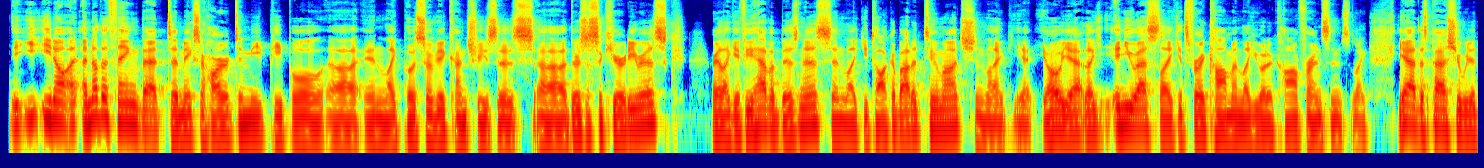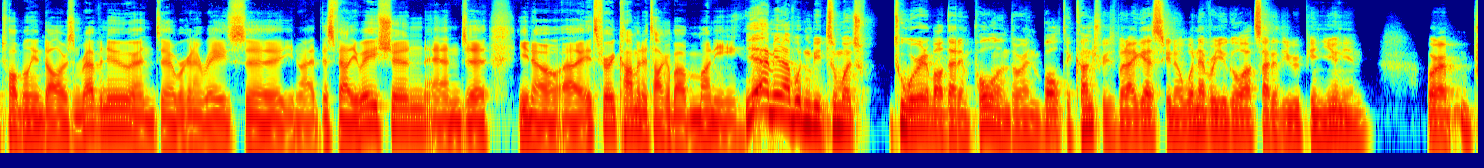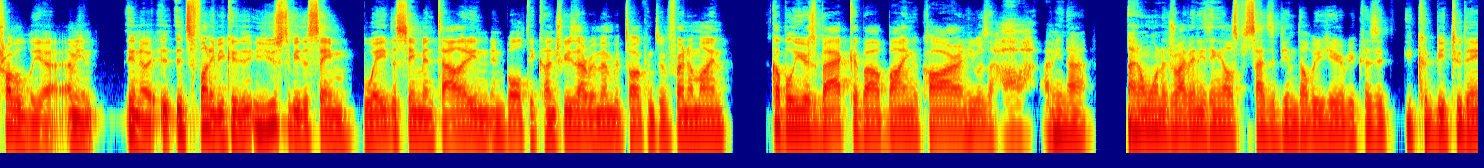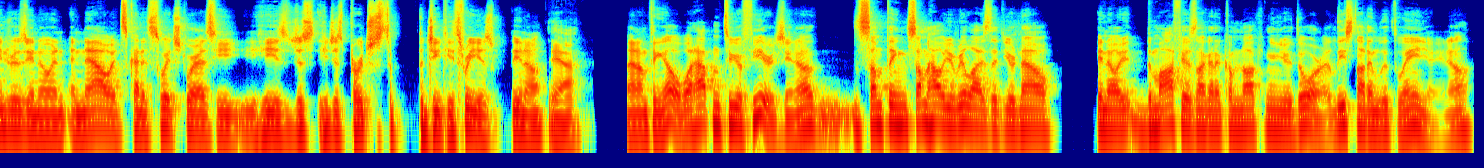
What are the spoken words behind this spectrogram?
you know, another thing that uh, makes it harder to meet people in like post-Soviet countries is there's a security risk right? Like if you have a business and like you talk about it too much and like, yeah, oh yeah, like in US, like it's very common, like you go to a conference and it's like, yeah, this past year we did $12 million in revenue and uh, we're going to raise, uh, you know, at this valuation. And, uh, you know, uh, it's very common to talk about money. Yeah. I mean, I wouldn't be too much too worried about that in Poland or in Baltic countries, but I guess, you know, whenever you go outside of the European Union or probably, uh, I mean, you know, it, it's funny because it used to be the same way, the same mentality in, in Baltic countries. I remember talking to a friend of mine a couple years back about buying a car, and he was like, "Oh, I mean, uh, I don't want to drive anything else besides a BMW here because it, it could be too dangerous, you know." And and now it's kind of switched, whereas he he's just he just purchased a, the GT3 is, you know. Yeah. And I'm thinking, oh, what happened to your fears? You know, something somehow you realize that you're now, you know, the mafia is not going to come knocking on your door. At least not in Lithuania. You know,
